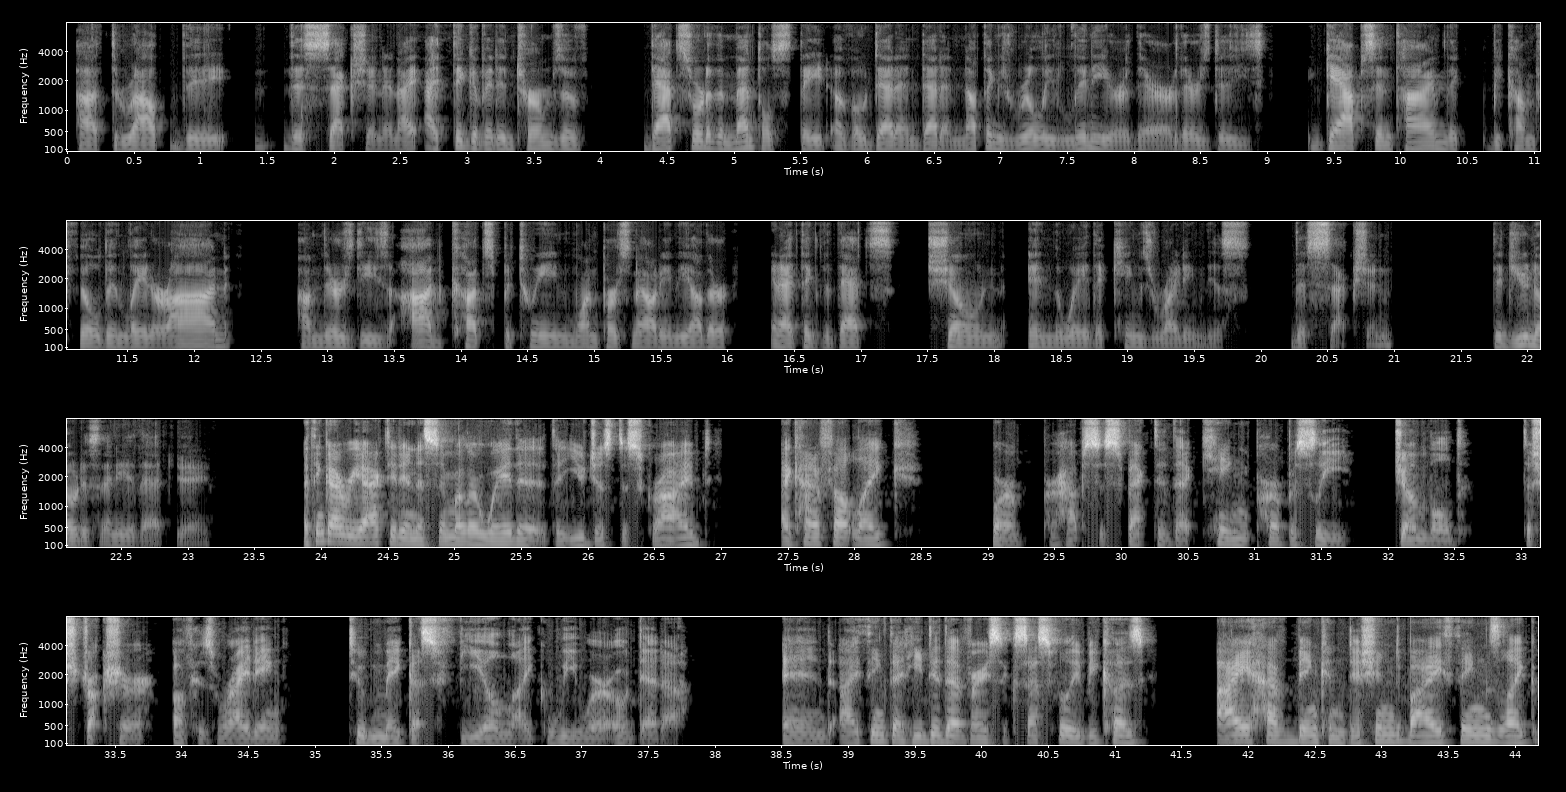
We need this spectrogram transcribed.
uh, throughout the this section and I, I think of it in terms of that's sort of the mental state of odetta and detta. Nothing's really linear there. There's these gaps in time that become filled in later on um, there's these odd cuts between one personality and the other and i think that that's shown in the way that king's writing this this section did you notice any of that jay I think I reacted in a similar way that, that you just described. I kind of felt like, or perhaps suspected, that King purposely jumbled the structure of his writing to make us feel like we were Odetta. And I think that he did that very successfully because I have been conditioned by things like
